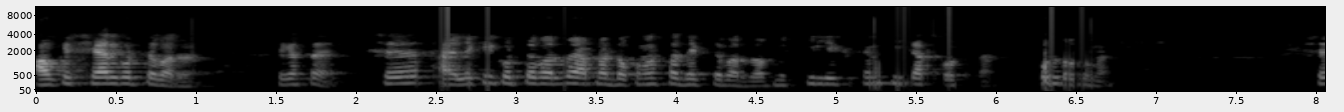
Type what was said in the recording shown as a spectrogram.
কাউকে শেয়ার করতে পারবেন ঠিক আছে? সে ফাইলে কি করতে পারবে? আপনার ডকুমেন্টসটা দেখতে পারবে। আপনি কি লিখছেন, কি কাজ করছেন? ফুল ডকুমেন্ট সে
